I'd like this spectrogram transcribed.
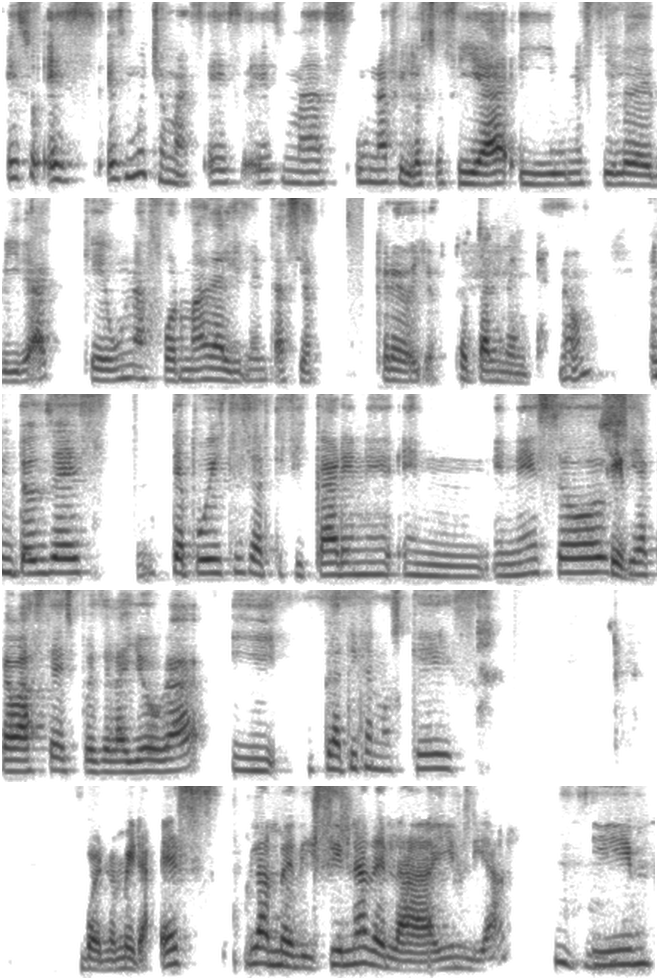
eso es, es mucho más, es, es más una filosofía y un estilo de vida que una forma de alimentación, creo yo. Totalmente. ¿No? Entonces, te pudiste certificar en, en, en eso, sí. si acabaste después de la yoga y platícanos qué es. Bueno, mira, es la medicina de la India y,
